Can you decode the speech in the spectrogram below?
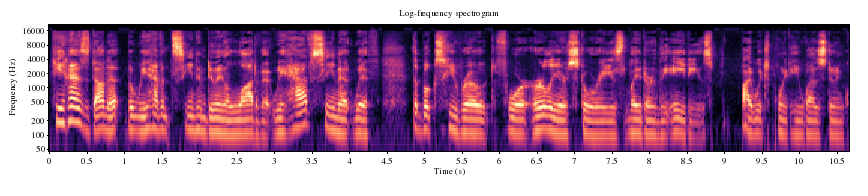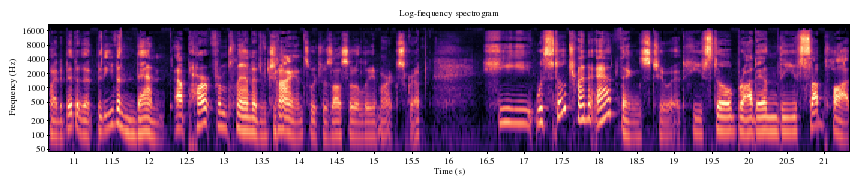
He has done it, but we haven't seen him doing a lot of it. We have seen it with the books he wrote for earlier stories later in the 80s, by which point he was doing quite a bit of it. But even then, apart from Planet of Giants, which was also a Louis Mark script, he was still trying to add things to it. He still brought in the subplot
